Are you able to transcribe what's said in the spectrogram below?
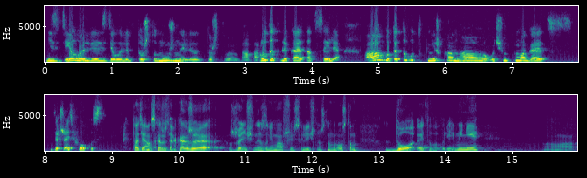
не сделали, сделали то, что нужно, или то, что наоборот отвлекает от цели. А вот эта вот книжка, она очень помогает держать фокус. Татьяна, скажите, а как же женщины, занимавшиеся личностным ростом, до этого времени а,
